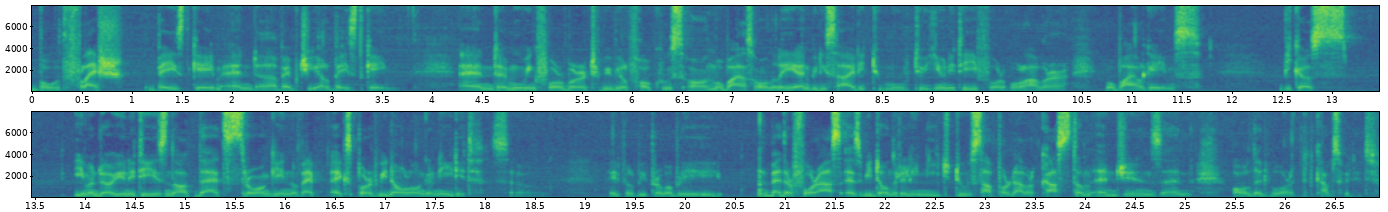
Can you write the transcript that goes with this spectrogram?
both Flash-based game and uh, WebGL-based game. And uh, moving forward, we will focus on mobiles only, and we decided to move to Unity for all our mobile games. Because even though Unity is not that strong in web export, we no longer need it. So it will be probably better for us as we don't really need to support our custom engines and all that work that comes with it.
